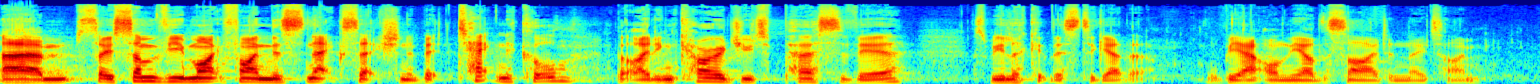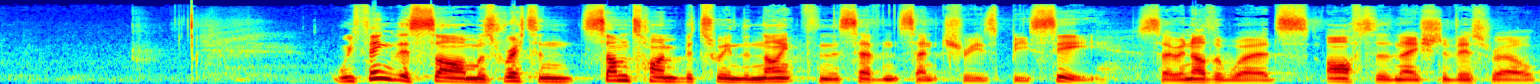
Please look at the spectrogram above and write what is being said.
Um, so, some of you might find this next section a bit technical, but I'd encourage you to persevere as we look at this together. We'll be out on the other side in no time. We think this psalm was written sometime between the 9th and the 7th centuries BC. So, in other words, after the nation of Israel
